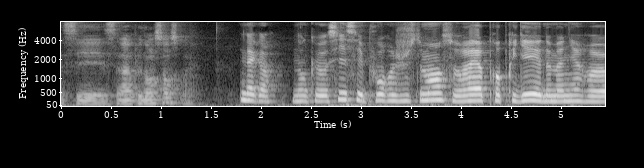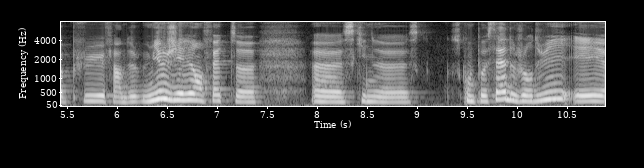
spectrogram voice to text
c'est ça va un peu dans le sens, quoi. D'accord. Donc euh, aussi c'est pour justement se réapproprier de manière euh, plus, enfin de mieux gérer en fait euh, ce qu'on possède aujourd'hui et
